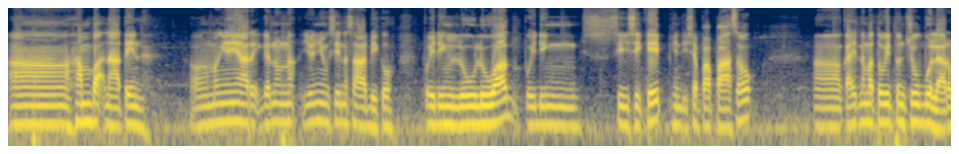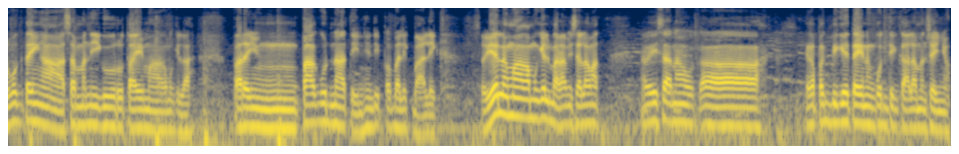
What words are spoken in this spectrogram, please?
ah, hamba natin. Ang mangyayari ganun na yun yung sinasabi ko. Pwedeng luluwag pwedeng sisikip hindi siya papasok Ah, kahit na matuwid tong tubular huwag tayong aasa maniguro tayo mga kamagila para yung pagod natin hindi pa balik-balik so yan lang mga kamagil maraming salamat naway sana uh, nakapagbigay tayo ng kunting kaalaman sa inyo.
